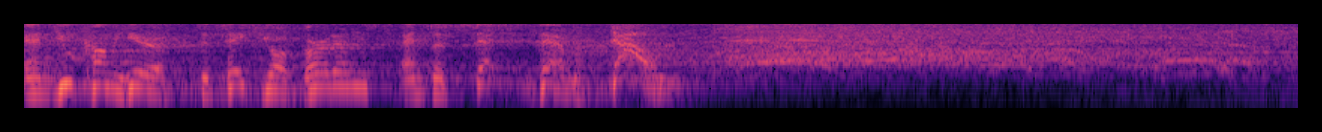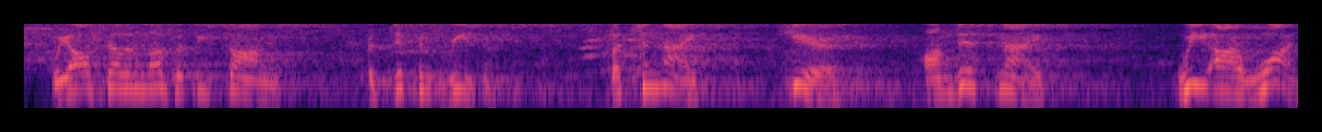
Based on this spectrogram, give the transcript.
And you come here to take your burdens and to set them down. We all fell in love with these songs for different reasons. But tonight, here, on this night, we are one.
